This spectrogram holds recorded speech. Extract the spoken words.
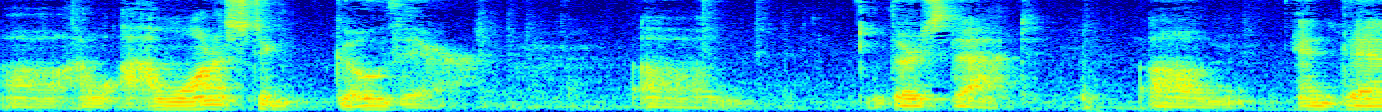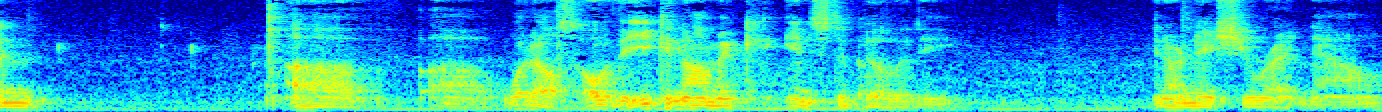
Uh, I, I, want us to go there. Um, there's that. Um, and then, uh, uh, what else? Oh, the economic instability in our nation right now.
